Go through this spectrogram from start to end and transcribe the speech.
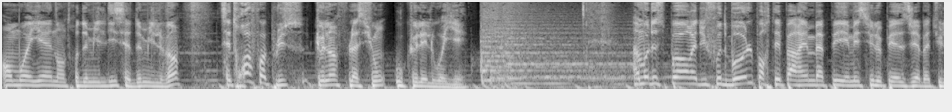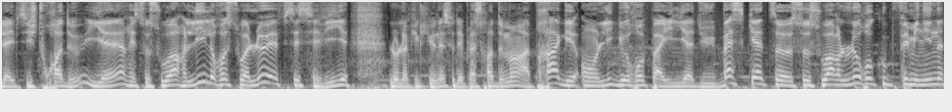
en moyenne entre 2010 et 2020. C'est trois fois plus que l'inflation ou que les loyers. Un mot de sport et du football porté par Mbappé et Messi. Le PSG a battu Leipzig 3-2 hier et ce soir, Lille reçoit le FC Séville. L'Olympique lyonnais se déplacera demain à Prague en Ligue Europa. Il y a du basket euh, ce soir, l'Eurocoupe féminine.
